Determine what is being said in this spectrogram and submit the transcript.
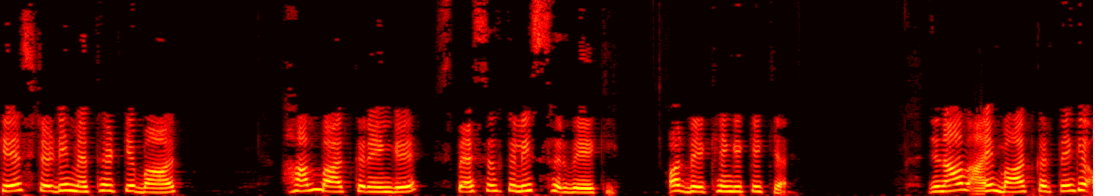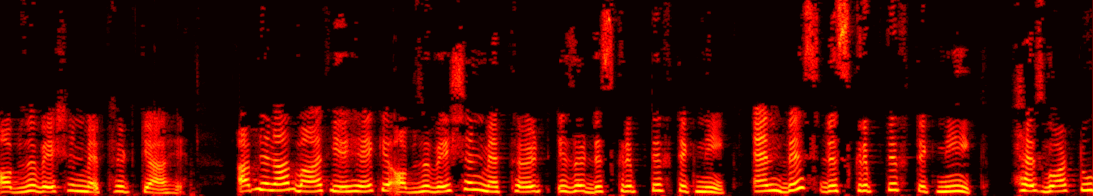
کیس اسٹڈی میتھڈ کے بعد ہم بات کریں گے اسپیسیفکلی سروے کی اور دیکھیں گے کہ کیا ہے جناب آئے بات کرتے ہیں کہ آبزرویشن میتھڈ کیا ہے اب جناب بات یہ ہے کہ observation method is a descriptive technique and this descriptive technique has got two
